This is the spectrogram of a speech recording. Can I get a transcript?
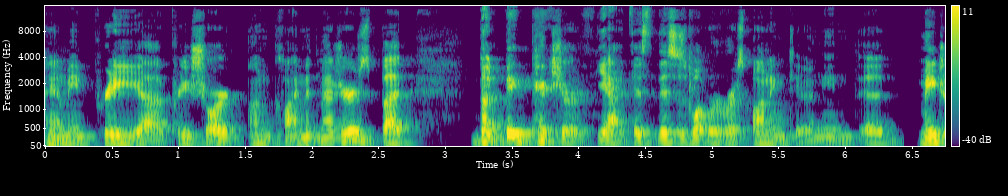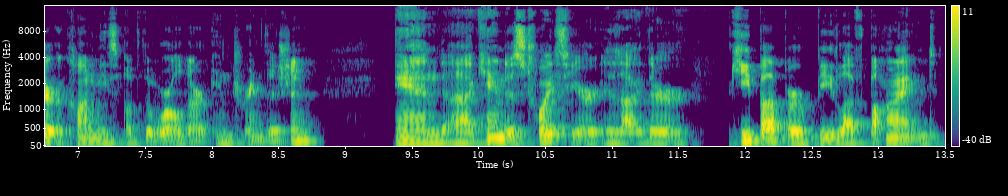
I mean, pretty, uh, pretty short on climate measures, but but big picture, yeah, this this is what we're responding to. I mean, the major economies of the world are in transition, and uh, Canada's choice here is either keep up or be left behind.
